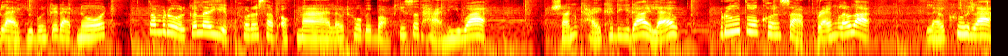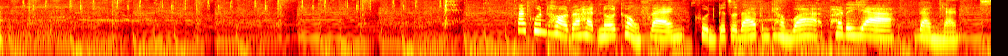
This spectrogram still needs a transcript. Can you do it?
ปลกๆอยู่บนกระดาษโน้ตตำรวจก็เลยหยิบโทรศัพท์ออกมา แล้วโทรไปบอกที่สถานีว่า ฉันไขคดีได้แล้ว รู้ตัวคนสาบแฟรงค์แล้วล่ะ แล้วคุณล่ะ ถ้าคุณถอดรหัสโน้ตของแฟรงค์คุณก็จะได้เป็นคำว่าภรรยา ดังนั้น โซ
